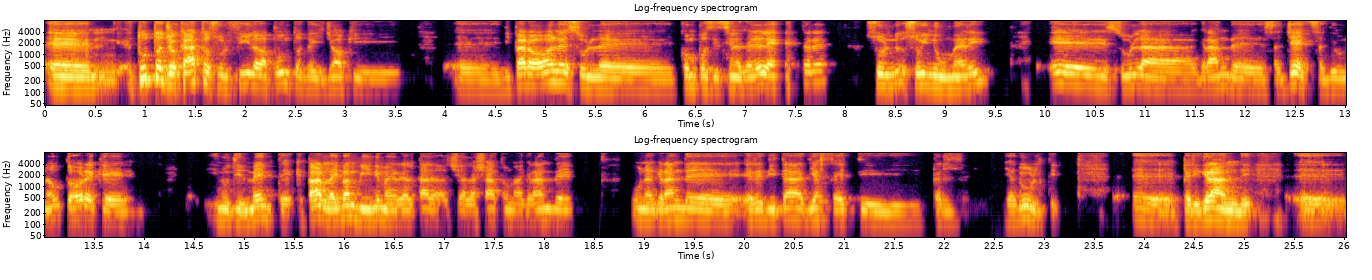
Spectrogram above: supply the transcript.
Eh, tutto giocato sul filo appunto dei giochi eh, di parole, sulle composizioni delle lettere, sul, sui numeri e sulla grande saggezza di un autore che inutilmente, che parla ai bambini, ma in realtà ci ha lasciato una grande, una grande eredità di affetti per gli adulti, eh, per i grandi. Eh,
